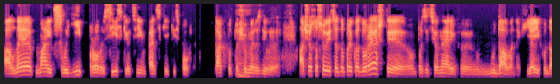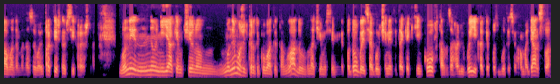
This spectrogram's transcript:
але мають свої проросійські оці імперські якісь погляди. Так, тобто, що ми розділили. А що стосується, до прикладу, решти опозиціонерів е, удаваних, я їх удаваними називаю, практично всіх решта. Вони ну ніяким чином ну, не можуть критикувати там владу, вона чимось їм не подобається, або вчинити так, як Тіньков, там взагалі виїхати, позбутися громадянства.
